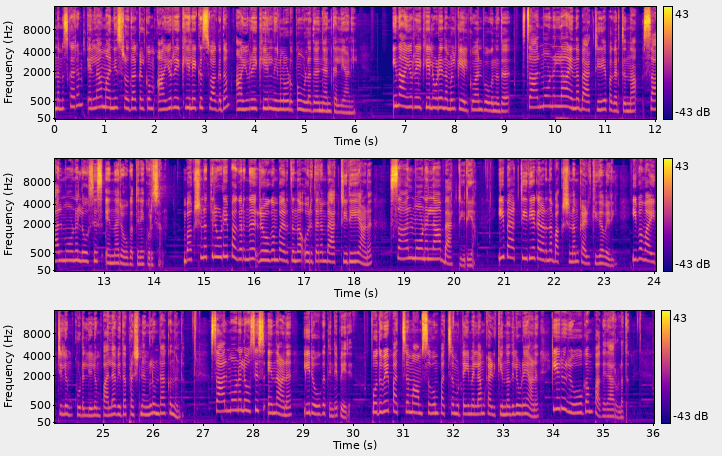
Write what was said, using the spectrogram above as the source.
നമസ്കാരം. എല്ലാ മാന്യ ശ്രോതാക്കൾക്കും ആയുർരേഖയിലേക്ക് സ്വാഗതം. ആയുർരേഖയിൽ നിങ്ങളോടൊപ്പം ഉള്ളത് ഞാൻ കല്യാണി. ഇന്ന് ആയുർരേഖയിലൂടെ നമ്മൾ കേൾക്കുവാൻ പോകുന്നത് സാൽമോണല്ല എന്ന ബാക്ടീരിയ പകർത്തുന്ന സാൽമോണലോസിസ് എന്ന രോഗത്തിനെ കുറിച്ചാണ് ഭക്ഷണത്തിലൂടെ പകർന്ന് രോഗം പരത്തുന്ന ഒരുതരം ബാക്ടീരിയയാണ് സാൽമോണല്ല ബാക്ടീരിയ. ഈ ബാക്ടീരിയ കലർന്ന ഭക്ഷണം കഴിക്കുക വഴി ഇവ വയറ്റിലും കുടലിലും പലവിധ പ്രശ്നങ്ങൾ ഉണ്ടാക്കുന്നുണ്ട്. സാൽമോണലോസിസ് എന്നാണ് ഈ രോഗത്തിന്റെ പേര്. പൊതുവെ പച്ച മാംസവും പച്ചമുട്ടയുമെല്ലാം കഴിക്കുന്നതിലൂടെയാണ് ഈ ഒരു രോഗം പകരാറുള്ളത്.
